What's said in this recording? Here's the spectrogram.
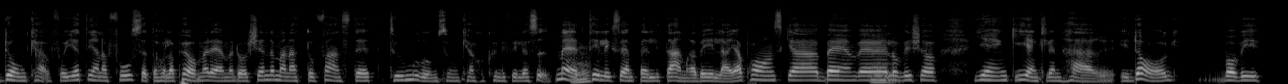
de kan, får jättegärna fortsätta hålla på med det, men då kände man att då fanns det ett tomrum som kanske kunde fyllas ut med Mm. till exempel lite andra bilar, japanska, BMW eller vi kör jänk egentligen här idag. Vad vi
